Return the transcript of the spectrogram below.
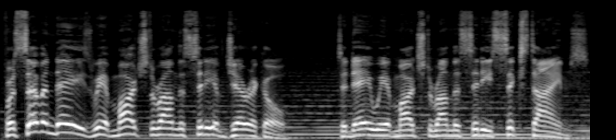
for seven days we have marched around the city of Jericho. Today we have marched around the city six times.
